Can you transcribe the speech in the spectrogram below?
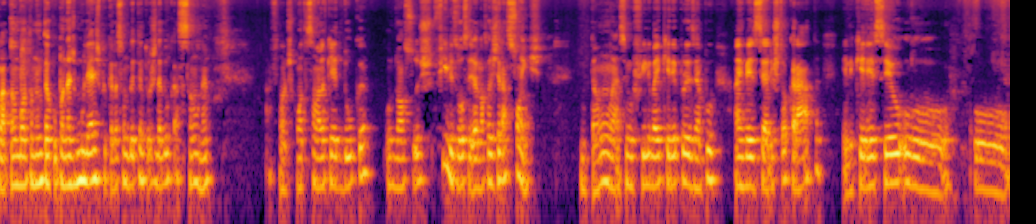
Platão bota muita culpa nas mulheres, porque elas são detentoras da educação, né? Afinal de contas, são elas que educam os nossos filhos, ou seja, as nossas gerações. Então, assim, o filho vai querer, por exemplo, ao invés de ser aristocrata, ele querer ser o. o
